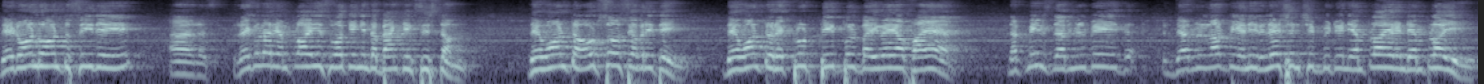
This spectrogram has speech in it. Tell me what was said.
They don't want to see the uh, regular employees working in the banking system. They want to outsource everything. They want to recruit people by way of fire. That means there will be there will not be any relationship between employer and employee.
